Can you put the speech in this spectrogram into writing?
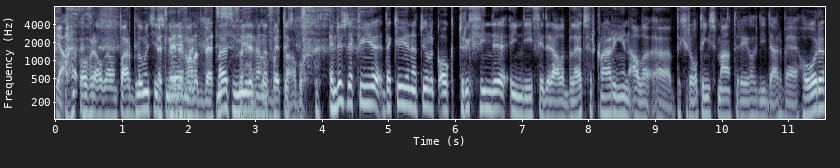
ja. overal wel een paar bloemetjes het mee. Het bed is het midden van het bed. Dus, en dus dat kun, je, dat kun je natuurlijk ook terugvinden in die federale beleidsverklaringen, alle uh, begrotingsmaatregelen die daarbij horen.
